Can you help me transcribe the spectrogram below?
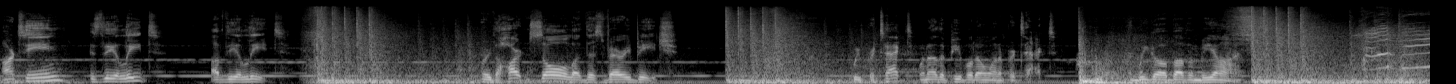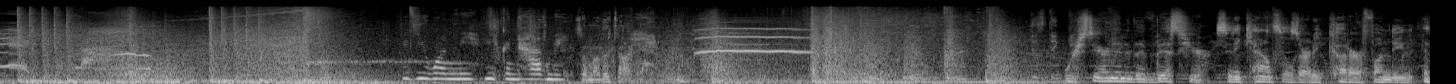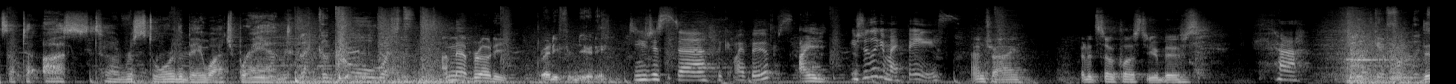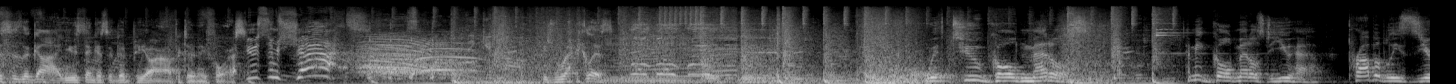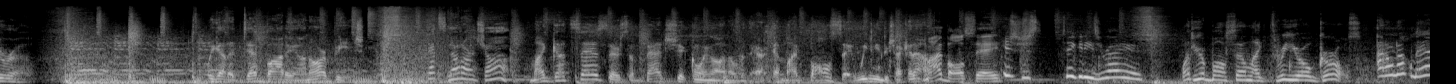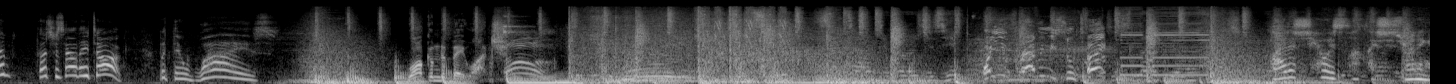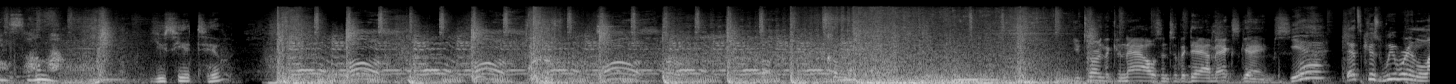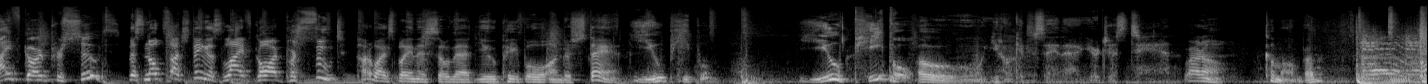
Our team is the elite of the elite. We're the heart and soul of this very beach. We protect when other people don't want to protect. And we go above and beyond. Help me! If you want me, you can have me. Some other time. We're staring into the abyss here. City Council's already cut our funding. It's up to us to restore the Baywatch brand. I'm Matt Brody, ready for duty. Do you just uh, look at my boobs? I, You should look at my face. I'm trying, but it's so close to your boobs. Ha. This is the guy you think is a good PR opportunity for us. Do some shots! He's reckless. With two gold medals. How many gold medals do you have? Probably zero. We got a dead body on our beach. That's not our job. My gut says there's some bad shit going on over there, and my balls say we need to check it out. My balls say, you should just take it easy right here. What? Do your balls sound like three-year-old girls. I don't know, man. That's just how they talk. But they're wise. Welcome to Baywatch. Oh. Why are you grabbing me so tight? Why does she always look like she's running in slow mo? You see it too? You turned the canals into the damn X Games. Yeah, that's because we were in lifeguard pursuit. There's no such thing as lifeguard pursuit. How do I explain this so that you people understand? You people? You people? Oh, you don't get to say that. You're just tan. Right on. Come on, brother. Oh.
